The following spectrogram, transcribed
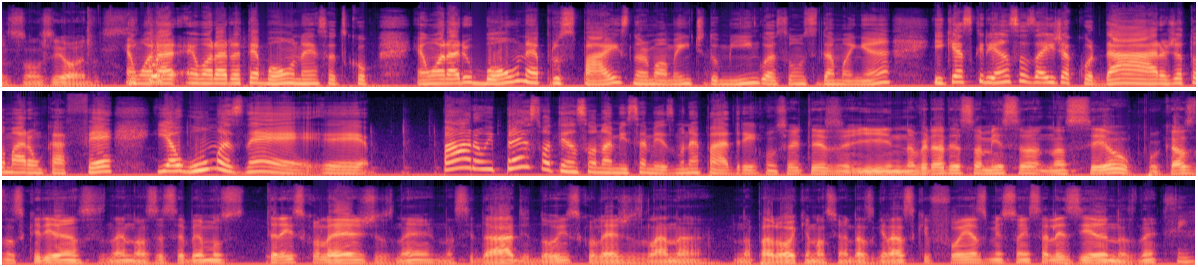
às 11 horas. É um, horário, é um horário até bom, né? Só desculpa. É um horário bom, né, para os pais, normalmente domingo às 11 da manhã, e que as crianças aí já acordaram, já tomaram café, e algumas, né, é, param e prestam atenção na missa mesmo, né, padre? Com certeza. E na verdade essa missa nasceu por causa das crianças, né? Nós recebemos três colégios, né, na cidade, dois colégios lá na, na paróquia Nossa Senhora das Graças, que foi as missões salesianas, né? Sim.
